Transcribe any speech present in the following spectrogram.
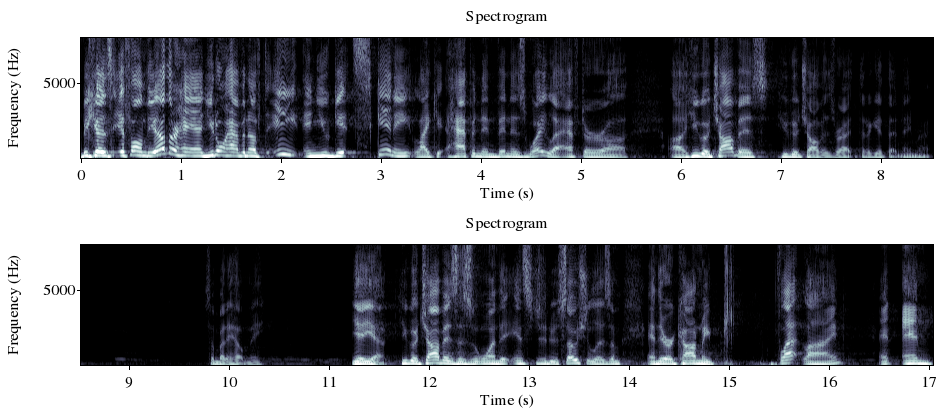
Because if on the other hand you don't have enough to eat and you get skinny, like it happened in Venezuela after uh, uh, Hugo Chavez, Hugo Chavez, right? Did I get that name right? Somebody help me. Yeah, yeah. Hugo Chavez is the one that instituted socialism, and their economy flatlined, and, and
